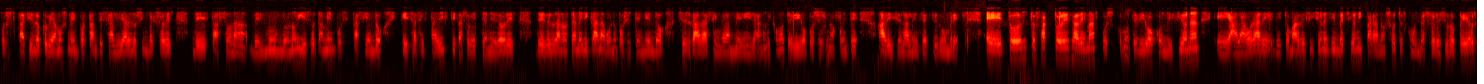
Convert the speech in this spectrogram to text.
pues está haciendo que veamos una importante salida de los inversores de esta zona del mundo, ¿no? Y eso también, pues está haciendo que esas estadísticas sobre tenedores de deuda norteamericana, bueno, pues estén viendo sesgadas en gran medida, ¿no? Y como te digo, pues es una fuente adicional de incertidumbre. Eh, todos estos factores, además, pues como te digo, condicionan eh, a la hora de tomar decisiones de inversión y para nosotros como inversores europeos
